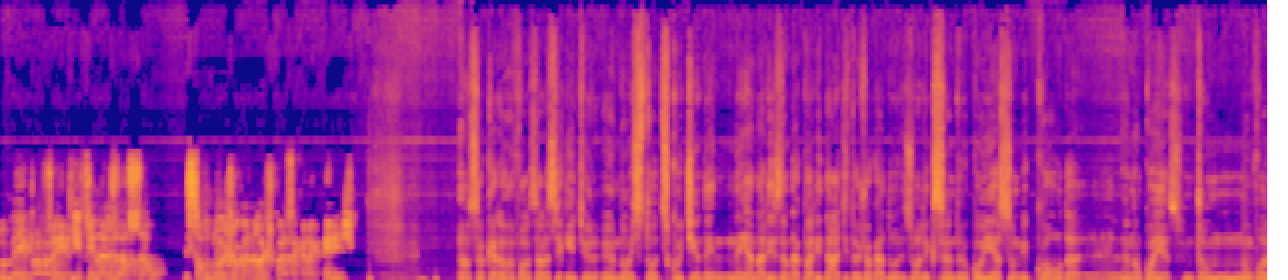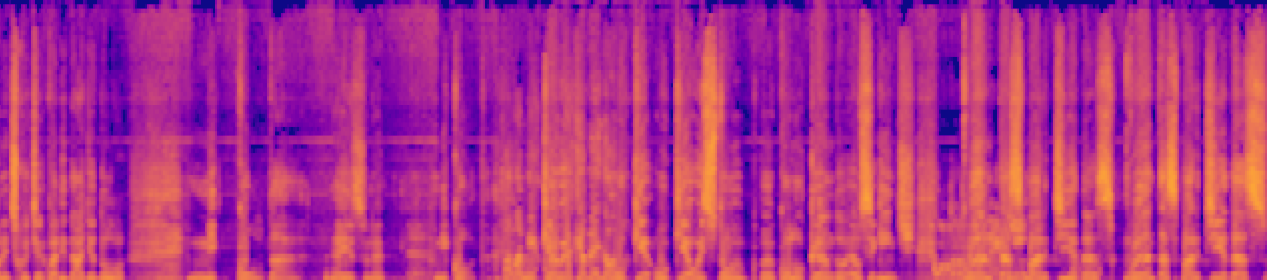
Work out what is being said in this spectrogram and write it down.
do meio para frente e finalização. E são dois jogadores com essa característica. Não, só quero reforçar o seguinte: eu não estou discutindo nem analisando a qualidade dos jogadores. O Alexandre eu conheço, o Micolda eu não conheço. Então não vou nem discutir a qualidade do Micolta. É isso, né? É. Fala Micolta que, que, é melhor. O que, o que eu estou uh, colocando é o seguinte: quantas partidas, quantas partidas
